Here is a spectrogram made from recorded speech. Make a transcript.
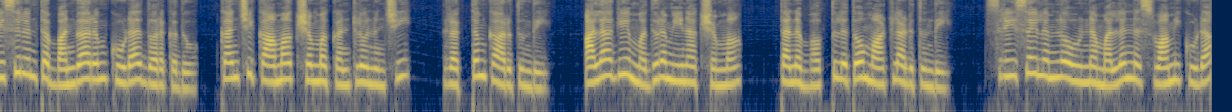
పిసిరంత బంగారం కూడా దొరకదు. కంచి కామాక్షమ్మ కంట్లో నుంచి రక్తం కారుతుంది. అలాగే మధుర మీనాక్షమ్మ తన భక్తులతో మాట్లాడుతుంది. శ్రీశైలంలో ఉన్న మల్లన్న స్వామి కూడా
